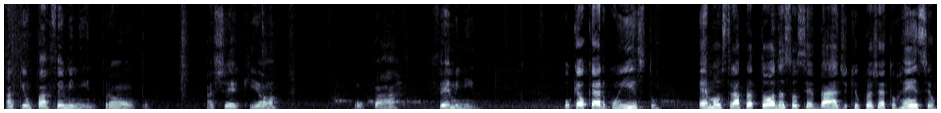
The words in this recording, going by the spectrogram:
Aqui um par feminino, pronto. Achei aqui, ó, o par feminino. O que eu quero com isto é mostrar para toda a sociedade que o projeto Rensel,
